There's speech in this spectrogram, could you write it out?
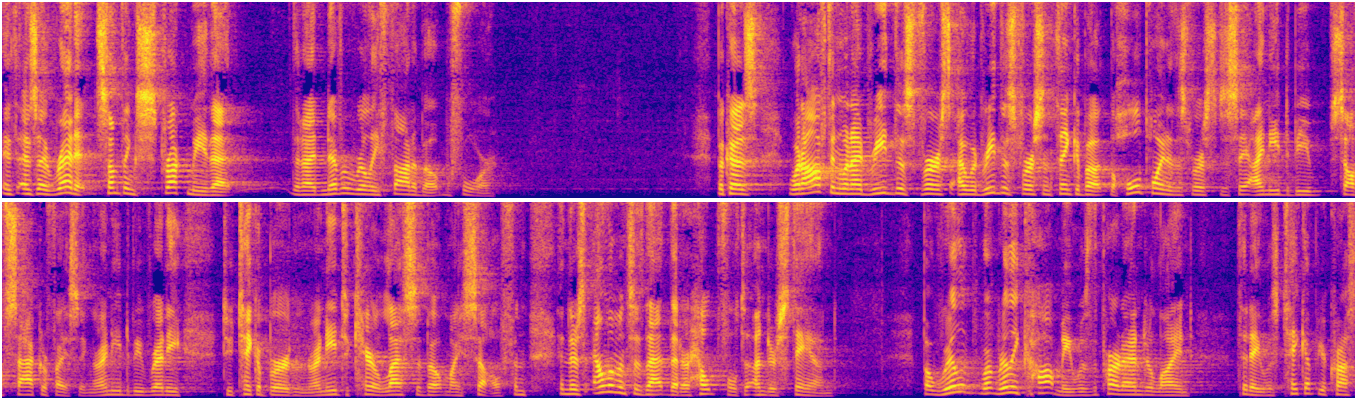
as I read it, something struck me that, that I'd never really thought about before. Because what often when I'd read this verse, I would read this verse and think about the whole point of this verse to say, I need to be self sacrificing, or I need to be ready to take a burden, or I need to care less about myself. And, and there's elements of that that are helpful to understand. But really, what really caught me was the part I underlined today was take up your cross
